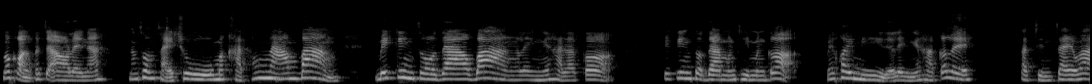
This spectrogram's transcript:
เมื่อก่อนก็จะเอาอะไรนะน้ำส้มสายชูมาขัดห้องน้ำบ้างเบกกิ้งโซดาบ้างอะไรอย่างเงี้ยค่ะ แล้วก็เบกกิ้งโซดาบางทีมันก็ ไม่ค่อยมีหรืออะไรอย่างเงี้ยค่ะ ก็เลยตัดสินใจว่า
